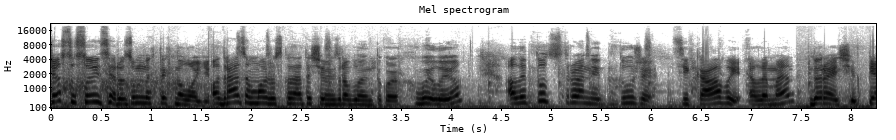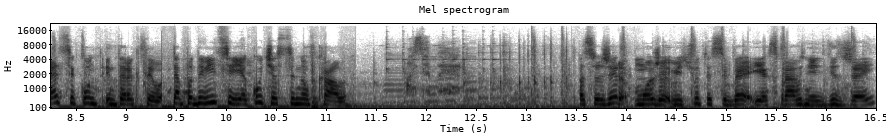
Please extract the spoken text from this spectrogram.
Що стосується розумних технологій, одразу можу сказати, що він зроблений такою хвилею, але тут встроєний дуже цікавий елемент. До речі, 5 секунд інтерактиву. Та подивіться, яку частину вкрали. Пасажир може відчути себе як справжній діджей.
